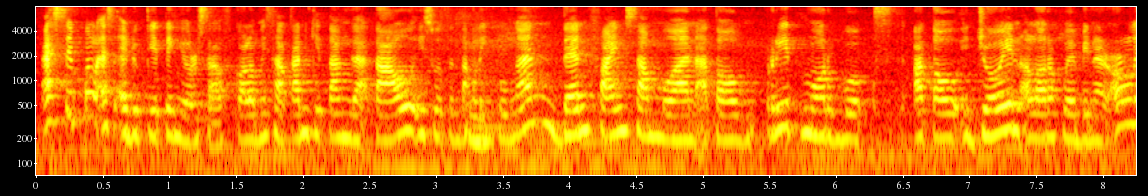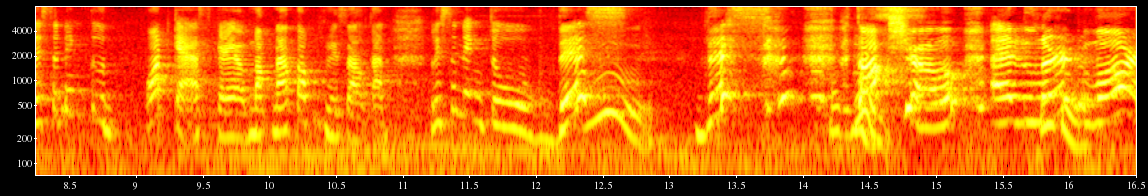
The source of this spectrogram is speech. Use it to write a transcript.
as simple as educating yourself. Kalau misalkan kita nggak tahu isu tentang lingkungan then find someone atau read more books atau join a lot of webinar or listening to podcast kayak Magna Talk misalkan. Listening to this Ooh. This talk show and learn more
